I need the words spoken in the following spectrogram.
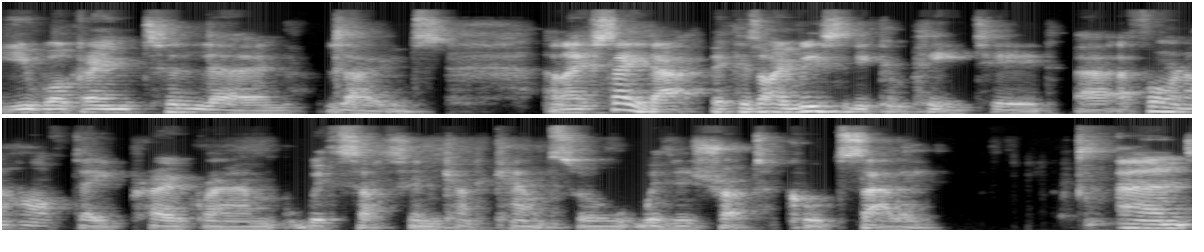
you are going to learn loads. And I say that because I recently completed uh, a four and a half day program with Sutton County Council with an instructor called Sally. And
